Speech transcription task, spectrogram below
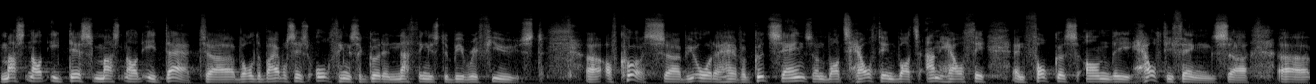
must not eat this, must not eat that. Uh, well, the Bible says all things are good and nothing is to be refused. Uh, of course, uh, we ought to have a good sense on what's healthy and what's unhealthy and focus on the healthy things uh, uh,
